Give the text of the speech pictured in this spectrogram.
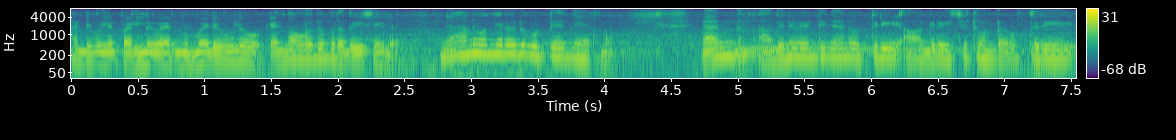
അടിപൊളി പല്ല് വരും വരുമല്ലോ എന്നുള്ളൊരു പ്രതീക്ഷയിൽ ഞാനും അങ്ങനെ ഒരു കുട്ടി തന്നെയായിരുന്നു. ഞാൻ അതിനു വേണ്ടി ഞാൻ ഒത്തിരി ആഗ്രഹിച്ചിട്ടുണ്ട്. ഒത്തിരി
